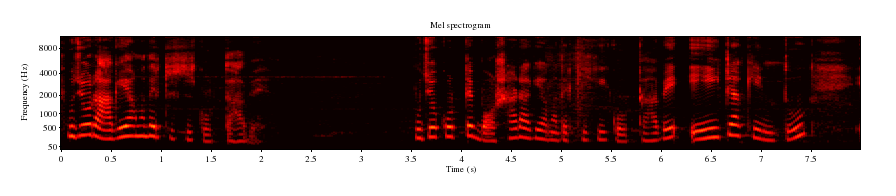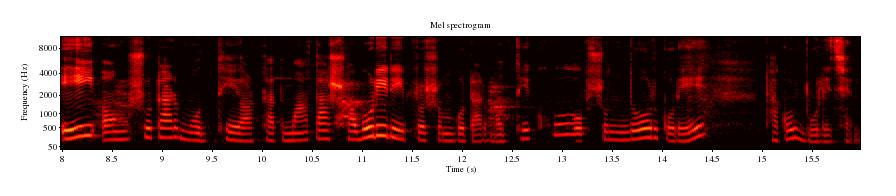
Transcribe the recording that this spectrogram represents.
পুজোর আগে আমাদের কি কি করতে হবে? পুজো করতে বসার আগে আমাদের কি কি করতে হবে? এইটা কিন্তু এই অংশটার মধ্যে, অর্থাৎ মাতা সবরীর এই প্রসঙ্গটার মধ্যে খুব সুন্দর করে ঠাকুর বলেছেন।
